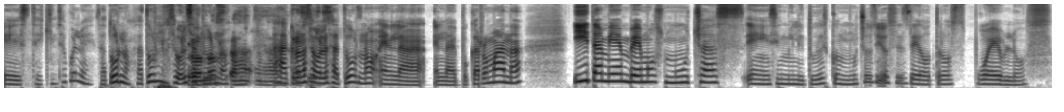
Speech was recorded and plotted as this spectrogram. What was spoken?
este, ¿quién se vuelve? Saturno, Saturno se vuelve Saturno. Ajá, Cronos se vuelve Saturno en la, en la época romana. Y también vemos muchas eh, similitudes con muchos dioses de otros pueblos,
